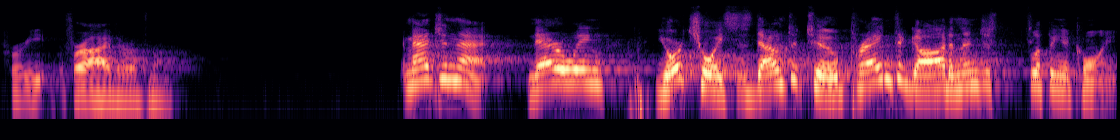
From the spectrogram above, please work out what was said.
for, for either of them. Imagine that, narrowing your choices down to two, praying to God, and then just flipping a coin.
